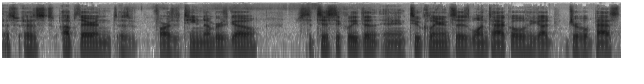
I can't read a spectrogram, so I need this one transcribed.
as, as up there and as far as the team numbers go. Statistically, and two clearances, one tackle. He got dribbled past,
